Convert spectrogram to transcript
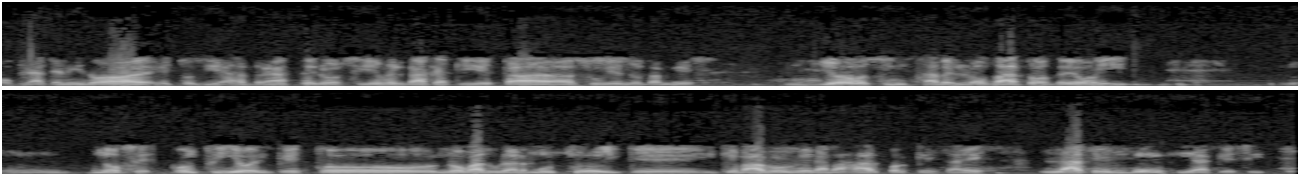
o que ha tenido eh, estos días atrás, pero sí es verdad que aquí está subiendo también. Yo, sin saber los datos de hoy, mm, no sé, confío en que esto no va a durar mucho y que, y que va a volver a bajar porque esa es la tendencia que existe.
